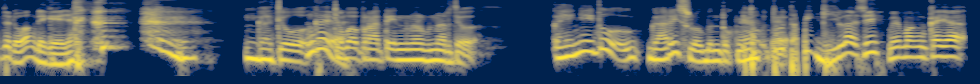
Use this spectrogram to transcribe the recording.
gitu doang deh kayaknya. Enggak cuy Enggak ya? coba perhatiin bener-bener cuy kayaknya itu garis loh bentuknya itu tuh tapi gila sih. Memang kayak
